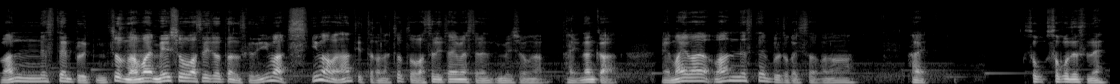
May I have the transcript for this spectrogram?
ワンネステンプルって、ちょっと名前、名称忘れちゃったんですけど、今、今は何て言ったかなちょっと忘れちゃいましたね、名称が。はい、なんか、前はワンネステンプルとか言ってたのかなはい。そ、そこですね。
